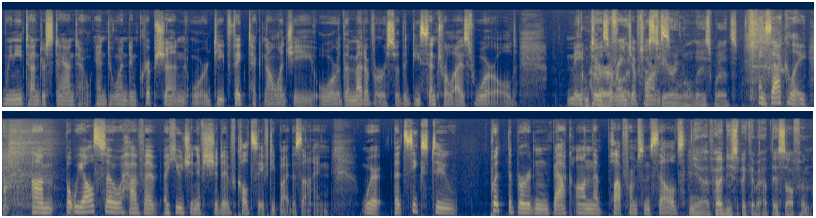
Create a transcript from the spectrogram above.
we need to understand how end to end encryption or deep fake technology or the metaverse or the decentralized world may I'm pose a range of just harms. hearing all these words. Exactly. Um, but we also have a, a huge initiative called Safety by Design, where that seeks to put the burden back on the platforms themselves. Yeah, I've heard you speak about this often,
